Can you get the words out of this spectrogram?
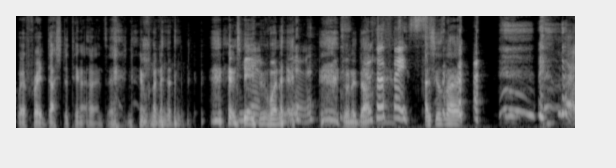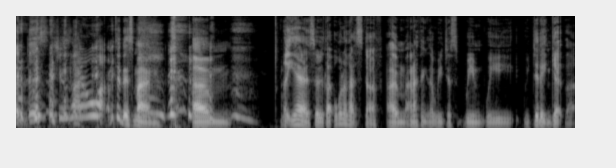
where Fred dashed the thing at her and said, "Do Yeah, you want to yeah. do you want to dance?" her face. And she was like, like this. And she was like, "Oh, what happened to this man?" Um, but yeah, so it's like all of that stuff. Um, and I think that we just we we we didn't get that.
